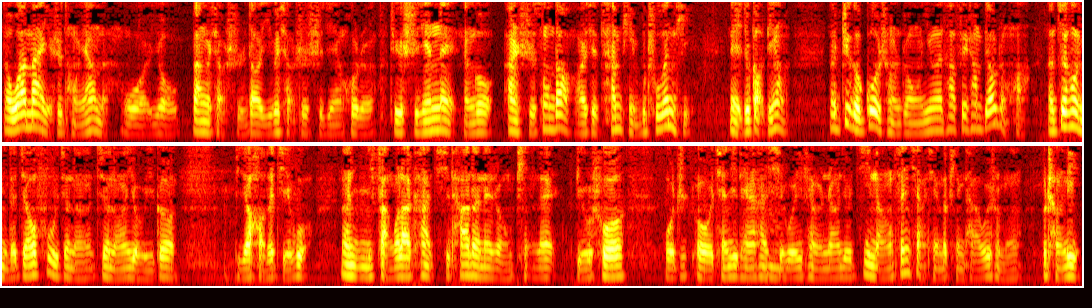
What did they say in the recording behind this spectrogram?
那外卖也是同样的，我有半个小时到一个小时时间，或者这个时间内能够按时送到，而且餐品不出问题。那也就搞定了。那这个过程中，因为它非常标准化，那最后你的交付就能就能有一个比较好的结果。那你反过来看其他的那种品类，比如说我之我前几天还写过一篇文章，就技能分享型的平台为什么不成立？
